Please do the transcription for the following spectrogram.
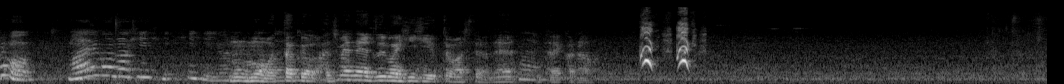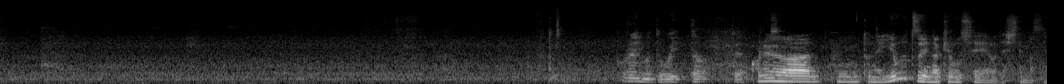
でも前ほどヒヒヒヒ言わうん、なかったもう全く初めねずいぶんヒーヒー言ってましたよね、痛いから。これは今どういったこれはうんとね腰椎の矯正をしてますよ。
